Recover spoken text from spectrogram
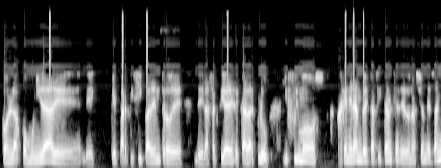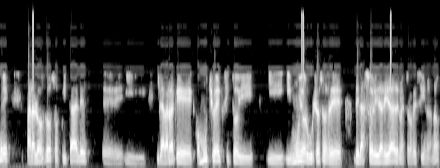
con la comunidad de, que participa dentro de, las actividades de cada club y fuimos generando estas instancias de donación de sangre para los dos hospitales eh, y, la verdad que con mucho éxito y, muy orgullosos de, la solidaridad de nuestros vecinos. ¿no?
